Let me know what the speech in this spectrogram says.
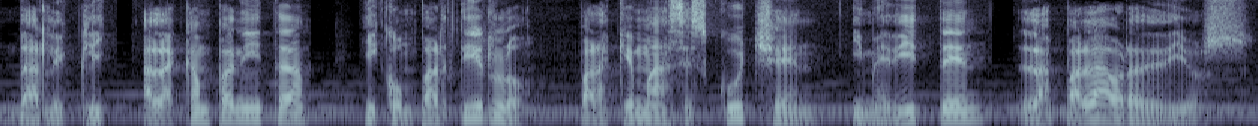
darle clic a la campanita y compartirlo para que más escuchen y mediten la palabra de Dios.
